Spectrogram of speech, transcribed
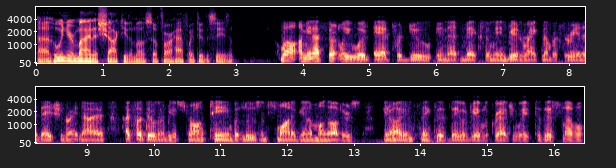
Uh, who in your mind has shocked you the most so far halfway through the season? Well, I mean, I certainly would add Purdue in that mix. I mean, being ranked number three in the nation right now, I, I thought they were going to be a strong team, but losing Swanigan among others, you know, I didn't think that they would be able to graduate to this level.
